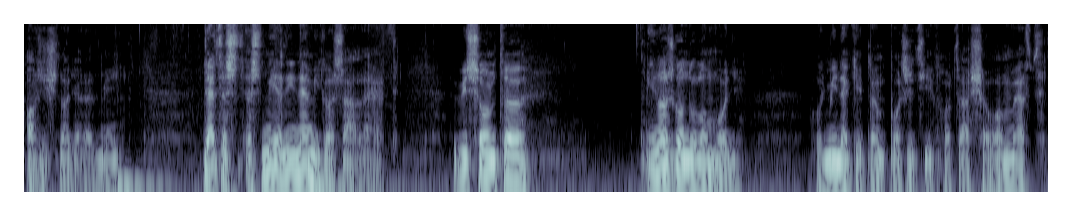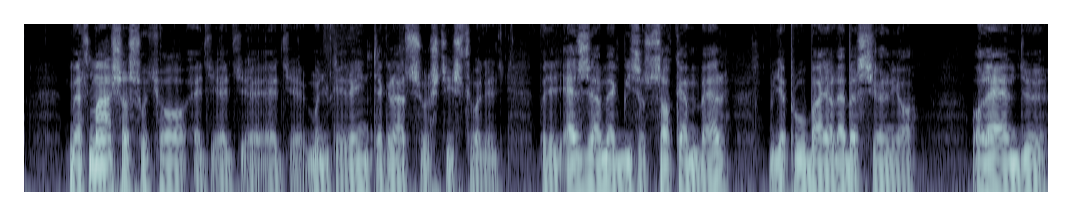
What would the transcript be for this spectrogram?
az is nagy eredmény. De hát ezt, ezt mérni nem igazán lehet. Viszont én azt gondolom, hogy, hogy mindenképpen pozitív hatása van, mert, mert más az, hogyha egy, egy, egy, mondjuk egy reintegrációs tiszt, vagy egy, vagy egy ezzel megbízott szakember ugye próbálja lebeszélni a, a leendő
